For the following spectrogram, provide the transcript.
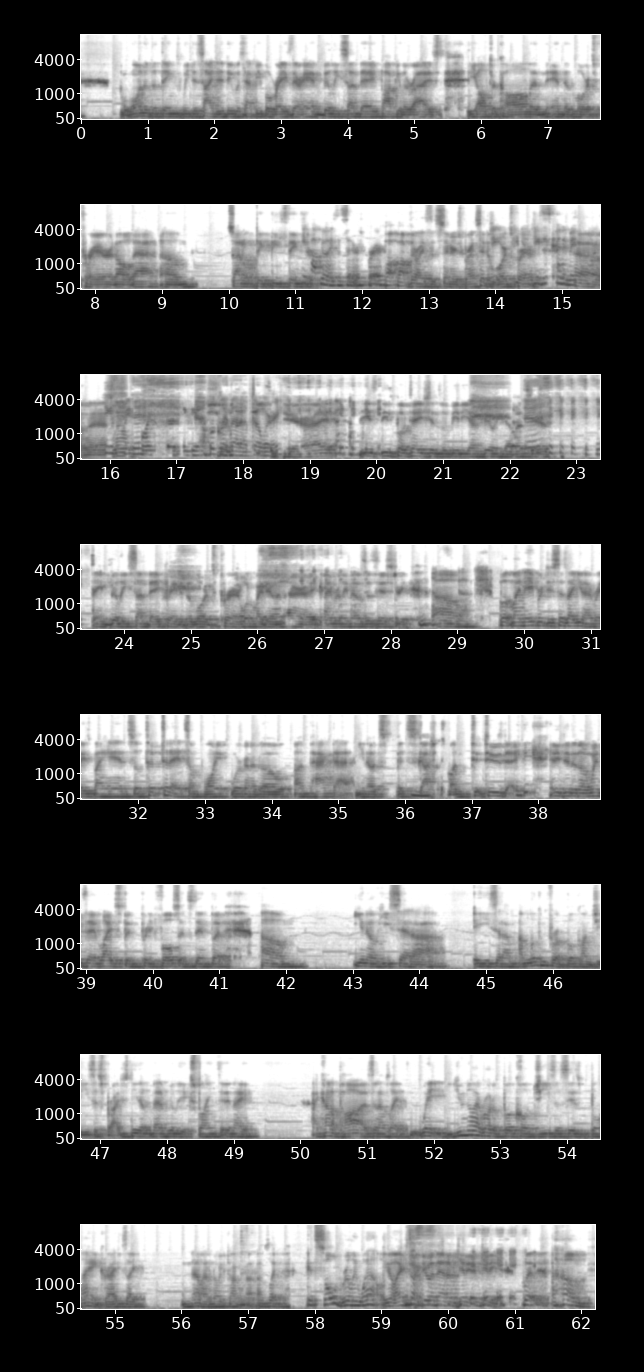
one of the things we decided to do was have people raise their hand. Billy Sunday popularized the altar call and, and the Lord's Prayer and all that. Um, so I don't think these things he are popularized the sinner's prayer pop, popularized the sinner's prayer. I said the Lord's Prayer. Jesus kind of made Oh, man. Jesus made it big deal. We'll clean that up. Don't worry. Here, all right? these these quotations would be the undoing of us here. Saying Billy Sunday created the Lord's Prayer. What am I doing? All right, guy really knows his history. Um, but my neighbor just says, I, you know, I raised my hand. So t- today, at some point, we're gonna go unpack that. You know, it's it's gosh, it's Monday, Tuesday, and he did it on Wednesday. Life's been pretty full since then. But um, you know, he said, uh, he said, I'm, I'm looking for a book on Jesus, bro. I just need a, that really explains it. And I, I kind of paused and I was like, wait, you know, I wrote a book called Jesus is blank, right? He's like, no, I don't know what you're talking about. I was like, it sold really well. You know, I started doing that. I'm kidding. I'm kidding. But, um,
